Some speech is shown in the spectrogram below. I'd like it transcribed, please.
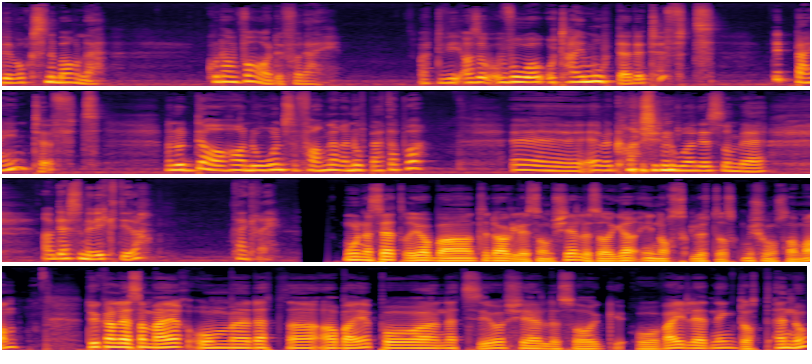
det voksne barnet. Hvordan var det for deg? Vi, altså, våg å ta imot det. Det er tøft. Det er beintøft. Men å da ha noen som fanger en opp etterpå, eh, er vel kanskje noe av det som er, av det som er viktig, da. Tenker jeg. Mona Sætre jobber til daglig som sjelesørger i Norsk Luthersk Misjonssamband. Du kan lese mer om eh, dette arbeidet på nettsida sjelesorgogveiledning.no.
